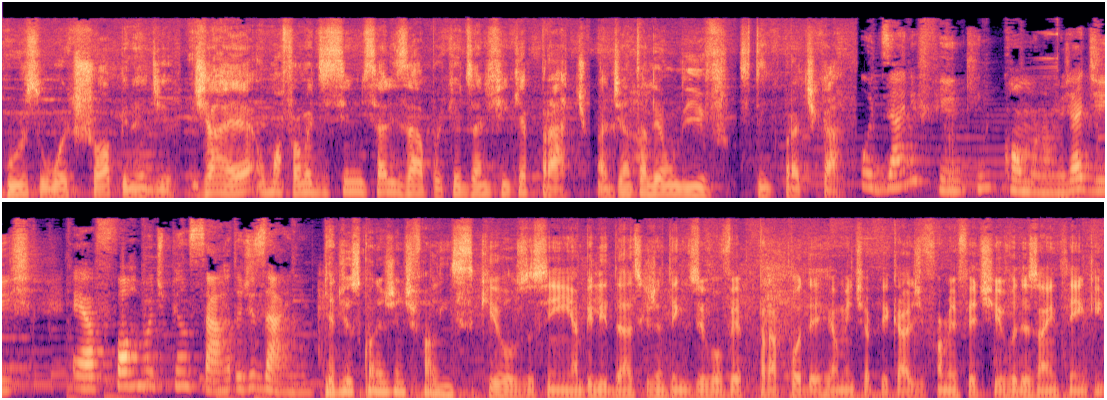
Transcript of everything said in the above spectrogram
curso, o workshop, né? De, já é uma forma de se inicializar, porque o design thinking é prático. Não adianta ler um livro, você tem que praticar. O design thinking, como o nome já diz, é a forma de pensar do design. E é disso quando a gente fala em skills, assim, habilidades que a gente tem que desenvolver para poder realmente aplicar de forma efetiva o design thinking.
